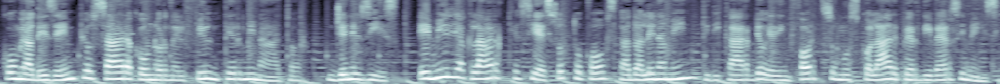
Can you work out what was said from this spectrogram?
come ad esempio Sarah Connor nel film Terminator, Genesis, Emilia Clarke si è sottoposta ad allenamenti di cardio e rinforzo muscolare per diversi mesi.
